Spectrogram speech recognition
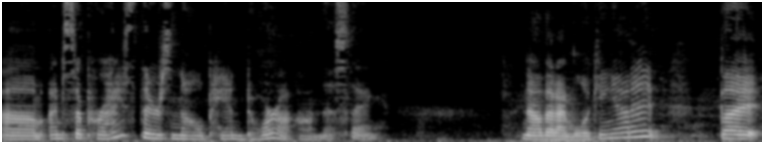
Um, I'm surprised there's no Pandora on this thing now that I'm looking at it, but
